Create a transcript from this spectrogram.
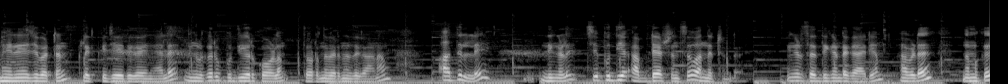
മാനേജ് ബട്ടൺ ക്ലിക്ക് ചെയ്ത് കഴിഞ്ഞാൽ നിങ്ങൾക്കൊരു പുതിയൊരു കോളം തുറന്നു വരുന്നത് കാണാം. അതിൽ നിങ്ങൾ പുതിയ അപ്ഡേഷൻസ് വന്നിട്ടുണ്ട്. നിങ്ങൾ ശ്രദ്ധിക്കേണ്ട കാര്യം അവിടെ നമുക്ക്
